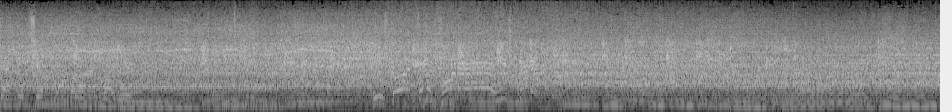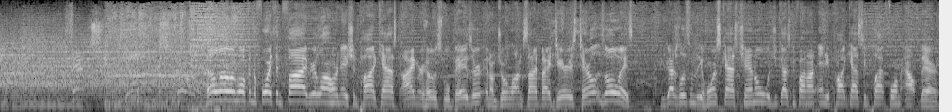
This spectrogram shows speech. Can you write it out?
championship on the line right here. He's going for the corner. He's got it. Hello and welcome to Fourth and Five, your Longhorn Nation podcast. I'm your host, Will Bazer, and I'm joined alongside by Darius Terrell. As always, you guys listen to the Hornscast channel, which you guys can find on any podcasting platform out there.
